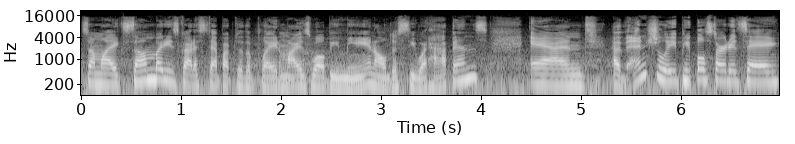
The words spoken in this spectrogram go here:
So I'm like, somebody's got to step up to the plate. It might as well be me, and I'll just see what happens. And eventually people started saying,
